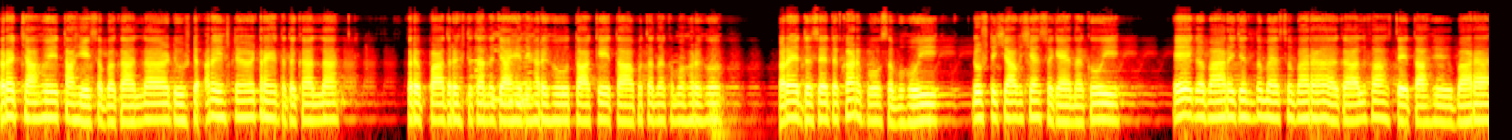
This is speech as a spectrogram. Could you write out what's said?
ਰਚਾ ਹੋਏ ਤਾਹੇ ਸਭ ਕਾਲ ਦੁਸ਼ਟ ਅਰਿਸ਼ਟ ਟਰੈ ਤਦ ਕਿਰਪਾ ਦ੍ਰਿਸ਼ਟ ਤਨ ਚਾਹੇ ਨਿਹਰ ਹੋ ਤਾਕੇ ਤਾਪ ਤਨਕ ਮਹਰ ਹੋ ਅਰੇ ਦਸੇ ਤ ਕਰ ਬੋ ਸਭ ਹੋਈ ਦੁਸ਼ਟ ਸ਼ਾਵਸ਼ੈ ਸਕੈ ਨ ਕੋਈ ਏਕ ਬਾਰ ਜੰਤ ਮੈਂ ਸਬਾਰਾ ਕਾਲ ਫਾਸਤੇ ਤਾਹੇ ਬਾਰਾ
